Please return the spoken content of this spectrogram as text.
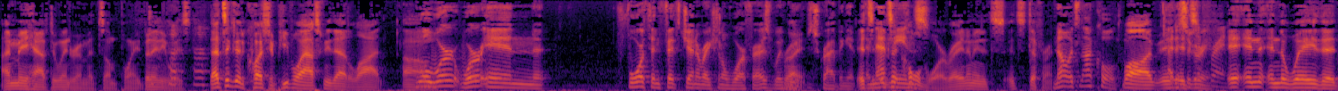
I may have to enter him at some point. But anyways, that's a good question. People ask me that a lot. Um, well, we're we're in fourth and fifth generational warfare, as we've been right. describing it. It's, and that it's means, a cold war, right? I mean, it's it's different. No, it's not cold. Well, I, I disagree. In in the way that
